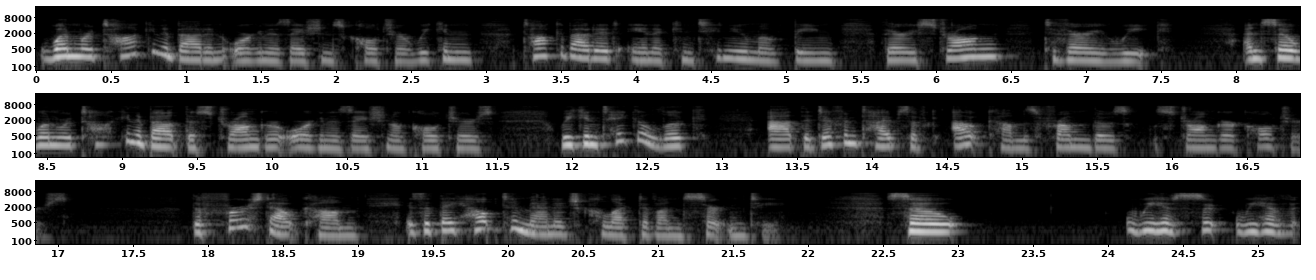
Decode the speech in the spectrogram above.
when we're talking about an organization's culture, we can talk about it in a continuum of being very strong to very weak. And so when we're talking about the stronger organizational cultures, we can take a look at the different types of outcomes from those stronger cultures. The first outcome is that they help to manage collective uncertainty. So we have we have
